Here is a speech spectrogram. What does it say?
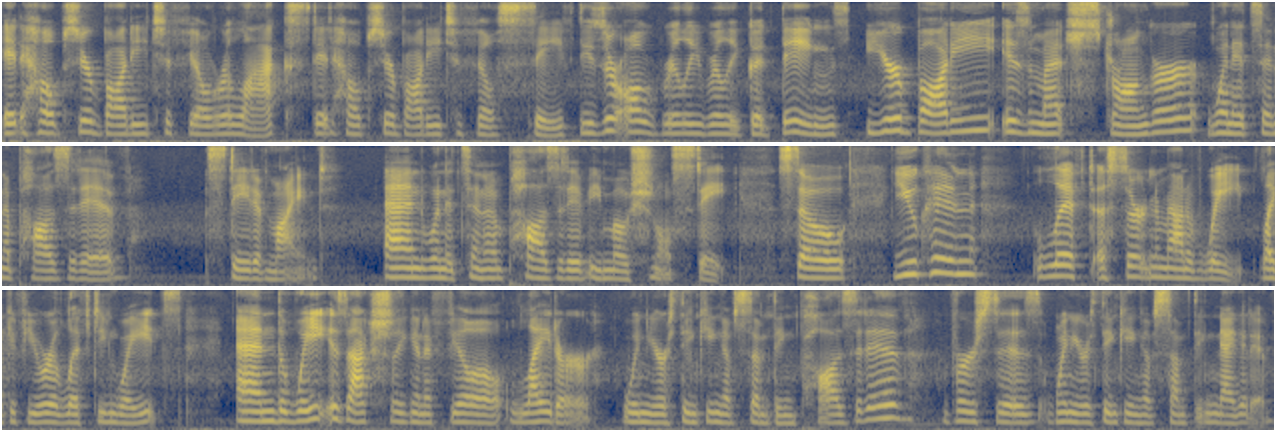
it helps your body to feel relaxed. It helps your body to feel safe. These are all really, really good things. Your body is much stronger when it's in a positive state of mind and when it's in a positive emotional state. So you can lift a certain amount of weight, like if you were lifting weights, and the weight is actually going to feel lighter when you're thinking of something positive versus when you're thinking of something negative.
